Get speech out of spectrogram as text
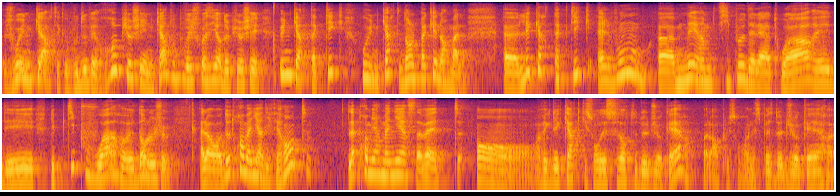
jouez une carte et que vous devez repiocher une carte, vous pouvez choisir de piocher une carte tactique ou une carte dans le paquet normal. Euh, les cartes tactiques, elles vont amener un petit peu d'aléatoire et des, petits pouvoirs euh, dans le jeu. Alors, de trois manières différentes. La première manière, ça va être en... avec des cartes qui sont des sortes de jokers. Voilà, en plus, on voit une espèce de joker euh,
